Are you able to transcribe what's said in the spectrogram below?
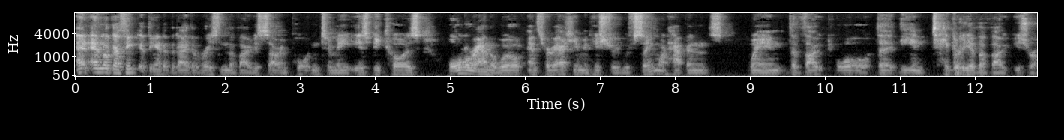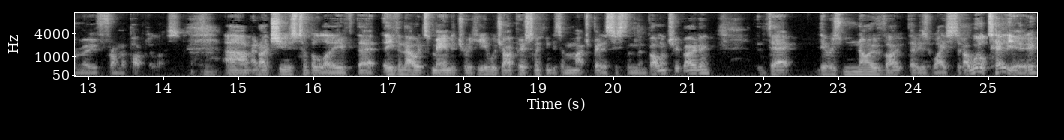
And, and look, I think at the end of the day, the reason the vote is so important to me is because all around the world and throughout human history, we've seen what happens when the vote or the, the integrity of a vote is removed from the populace. Mm-hmm. Um, and I choose to believe that even though it's mandatory here, which I personally think is a much better system than voluntary voting, that there is no vote that is wasted. I will tell you,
